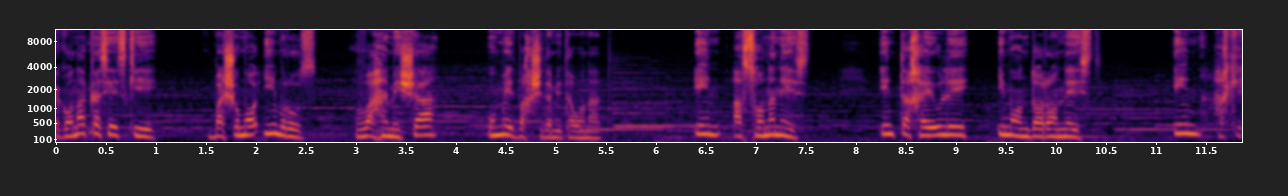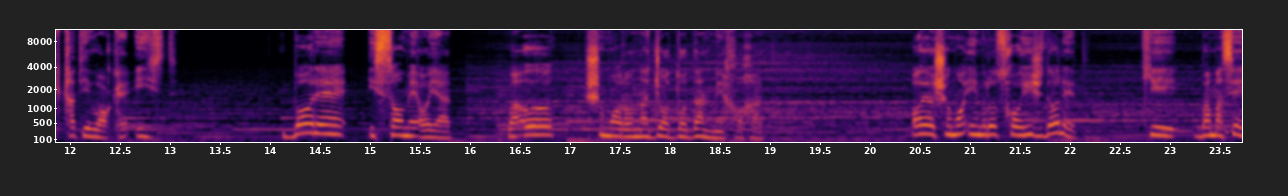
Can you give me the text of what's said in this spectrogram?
ягона касест ки ба шумо имрӯз ва ҳамеша умед бахшида метавонад. Ин афсона нест ин тахаюли имондорон нест ин ҳақиқати воқеист боре исо меояд ва ӯ шуморо наҷот додан мехоҳад. Оё шумо имрӯз хоҳиш доред ки ба масеҳ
